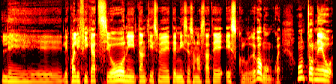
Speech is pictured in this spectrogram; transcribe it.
le, le qualificazioni tantissime tenniste sono state escluse. Comunque un torneo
